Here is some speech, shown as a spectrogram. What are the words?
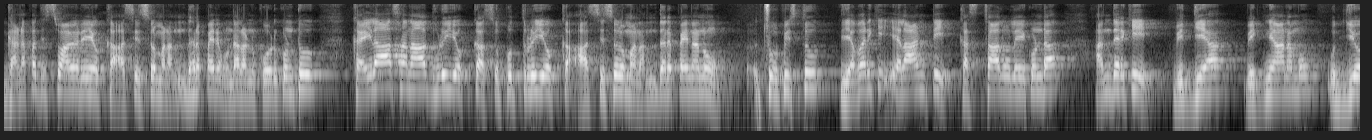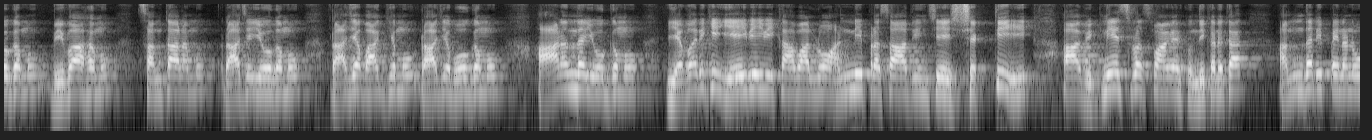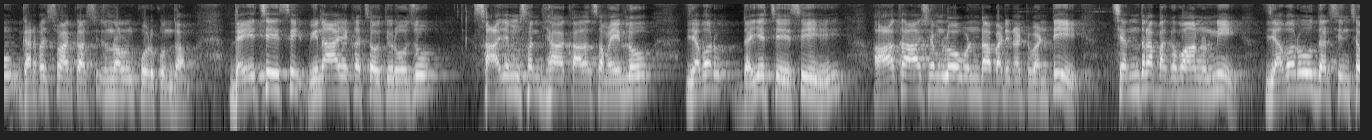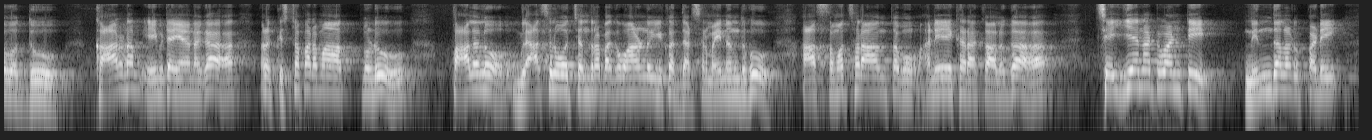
గణపతి స్వామి యొక్క ఆశీస్సులు మనందరిపైన ఉండాలని కోరుకుంటూ కైలాసనాథుడి యొక్క సుపుత్రుడి యొక్క ఆశీస్సులు మనందరిపైనను చూపిస్తూ ఎవరికి ఎలాంటి కష్టాలు లేకుండా అందరికీ విద్య విజ్ఞానము ఉద్యోగము వివాహము సంతానము రాజయోగము రాజభాగ్యము రాజభోగము ఆనందయోగము ఎవరికి ఏవేవి కావాలో అన్ని ప్రసాదించే శక్తి ఆ విఘ్నేశ్వర స్వామి వారికి ఉంది. కనుక అందరిపైనను గణపతి స్వామికి ఆశీర్వాదాలను కోరుకుందాం. దయచేసి వినాయక చవితి రోజు సాయం సంధ్యాకాల సమయంలో ఎవరు దయచేసి ఆకాశంలో ఉండబడినటువంటి చంద్ర భగవాను ఎవరూ దర్శించవద్దు. కారణం ఏమిటనగా మన కృష్ణ పరమాత్ముడు పాలలో గ్లాసులో చంద్ర భగవాను యొక్క దర్శనమైనందుకు ఆ సంవత్సరాంతము అనేక రకాలుగా చెయ్యనటువంటి నిందలను పడి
